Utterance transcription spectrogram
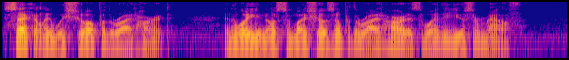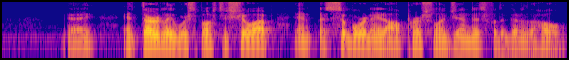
Secondly, we show up with the right heart. And the way you know somebody shows up with the right heart is the way they use their mouth. Okay? And thirdly, we're supposed to show up and subordinate all personal agendas for the good of the whole.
